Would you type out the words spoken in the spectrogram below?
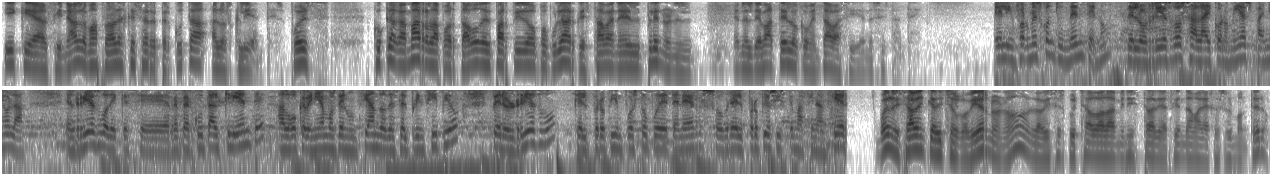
y que al final lo más probable es que se repercuta a los clientes. Pues Cuca Gamarra, la portavoz del Partido Popular que estaba en el pleno, en el, debate, lo comentaba así en ese instante. El informe es contundente, ¿no? De los riesgos a la economía española. El riesgo de que se repercuta al cliente, algo que veníamos denunciando desde el principio, pero el riesgo que el propio impuesto puede tener sobre el propio sistema financiero. Bueno, y saben qué ha dicho el gobierno, ¿no? Lo habéis escuchado a la ministra de Hacienda, María Jesús Montero.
